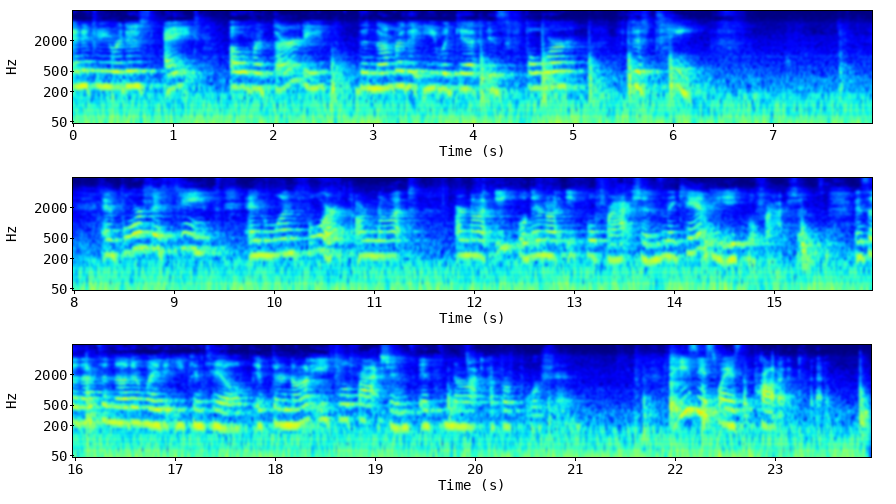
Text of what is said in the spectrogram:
And if you reduce 8 over 30, the number that you would get is 4 fifteenths. And 4 fifteenths and 1 fourth are not are not equal. They're not equal fractions, and they can't be equal fractions. And so that's another way that you can tell. If they're not equal fractions, it's not a proportion. The easiest way is the product, though.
